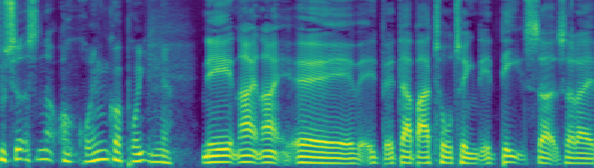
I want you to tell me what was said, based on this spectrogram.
du sidder sådan og rynker brynene. Nej, nej, nej. Øh, der er bare to ting. Dels så, så er der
